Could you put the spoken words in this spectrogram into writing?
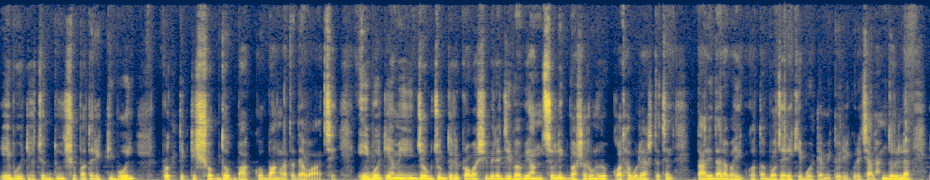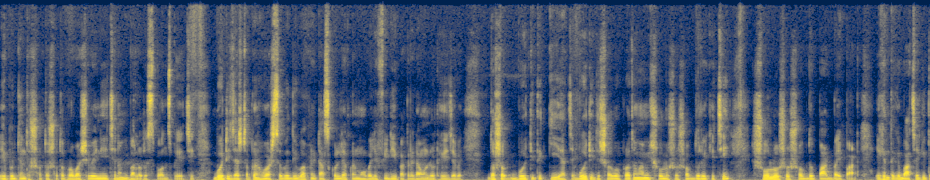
এই বইটি হচ্ছে দুইশো পাতার একটি বই। প্রত্যেকটি শব্দ, বাক্য বাংলাতে দেওয়া আছে। এই বইটি আমি যোগ যোগ ধরে প্রবাসী বেড়ে যেভাবে আঞ্চলিক ভাষার অনুরূপ কথা বলে আসতেছেন তারই ধারাবাহিকতা বজায় রেখে বইটি আমি তৈরি করেছি। আলহামদুলিল্লাহ, এই পর্যন্ত শত শত প্রবাসী ভাই নিয়েছেন, আমি ভালো রেসপন্স পেয়েছি। বইটি জাস্ট আপনার হোয়াটসঅ্যাপে দিব, আপনি টাচ করলে আপনার মোবাইলে পিডিএফ আকারে ডাউনলোড হয়ে যাবে। দর্শক, বইটিতে কি আছে? বইটিতে সর্বপ্রথম আমি ষোলোশো শব্দ রেখেছি। ষোলোশো শব্দ পার্ট বাই পার্ট এখান থেকে বাছাকৃত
